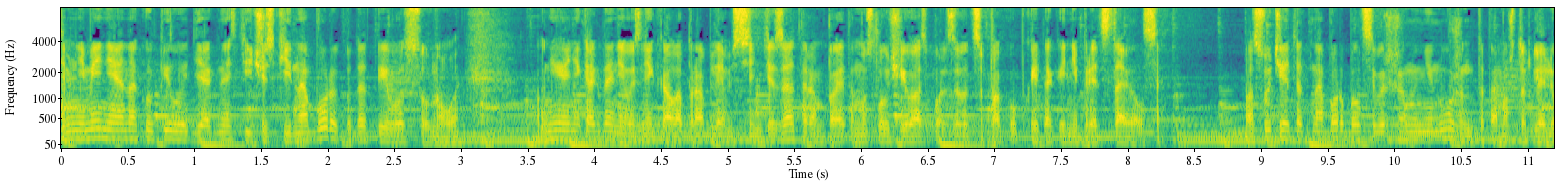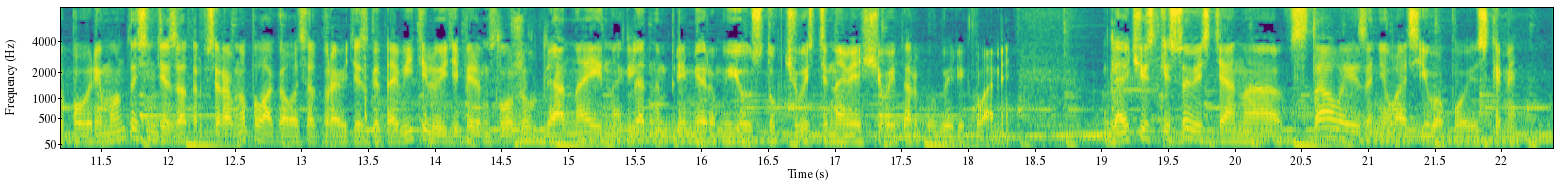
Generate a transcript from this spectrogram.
Тем не менее, она купила диагностический набор и куда-то его сунула. У нее никогда не возникало проблем с синтезатором, поэтому случай воспользоваться покупкой так и не представился. По сути, этот набор был совершенно не нужен, потому что для любого ремонта синтезатор все равно полагалось отправить изготовителю, и теперь он служил для Анаи наглядным примером ее уступчивости навязчивой торговой рекламе. Для очистки совести она встала и занялась его поисками.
